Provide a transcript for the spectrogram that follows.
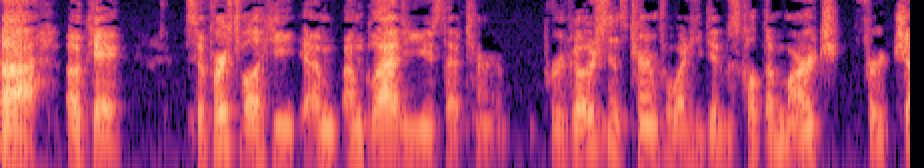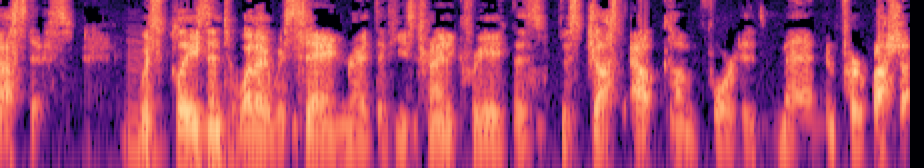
Ah, okay. So first of all, he I'm, I'm glad you used that term Prigozhin's term for what he did was called the March for Justice, mm. which plays into what I was saying, right? That he's trying to create this this just outcome for his men and for Russia.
